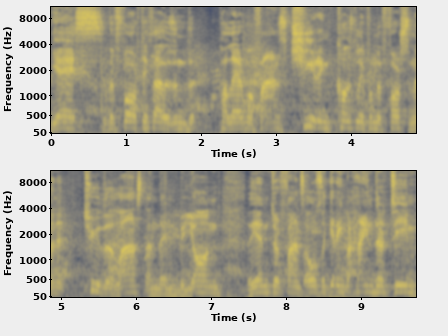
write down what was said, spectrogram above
yes, the 40,000 Palermo fans cheering constantly from the first minute to the last and then beyond. The Inter fans also getting behind their team.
